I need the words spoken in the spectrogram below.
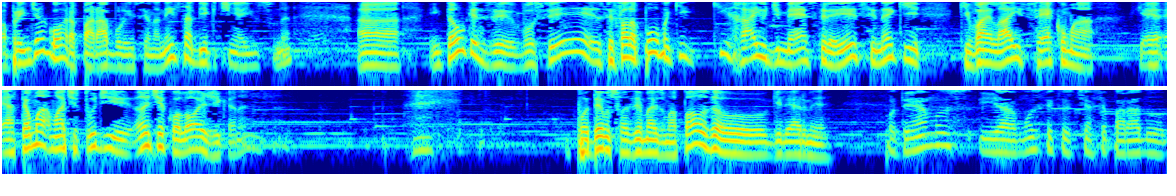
aprendi agora, parábola encenada, nem sabia que tinha isso, né? Ah, então, quer dizer, você, você fala, pô, mas que, que raio de mestre é esse, né? Que, que vai lá e seca uma. É, é até uma, uma atitude antiecológica, né? Podemos fazer mais uma pausa, Guilherme? Podemos, e a música que eu tinha separado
